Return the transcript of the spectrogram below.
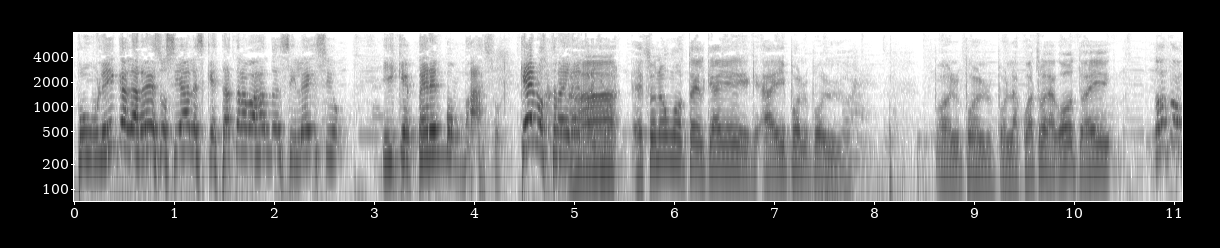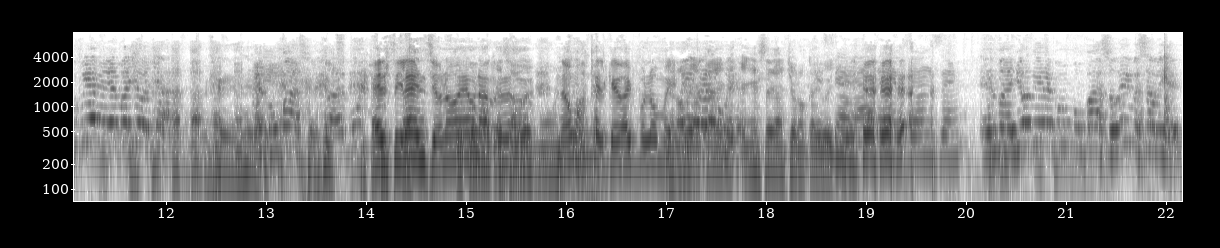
publica en las redes sociales que está trabajando en silencio y que esperen bombazo. ¿Qué nos traerá el Ah, mayor? eso no es un hotel que hay ahí, ahí por, por, por, por, por la 4 de agosto, ahí. No confíen en el mayor ya. El bombazo, sabe mucho. El silencio, no es una sabes no, un hotel que hay por lo Yo no menos. voy a caer en, en ese gancho, no caigo yo. entonces. El mayor viene con un bombazo, dime Xavier.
